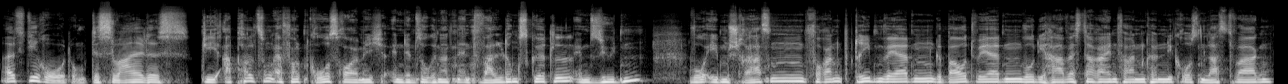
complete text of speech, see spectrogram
als die Rodung des Waldes. Die Abholzung erfolgt großräumig in dem sogenannten Entwaldungsgürtel im Süden, wo eben Straßen vorangetrieben werden, gebaut werden, wo die Harvester reinfahren können, die großen Lastwagen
